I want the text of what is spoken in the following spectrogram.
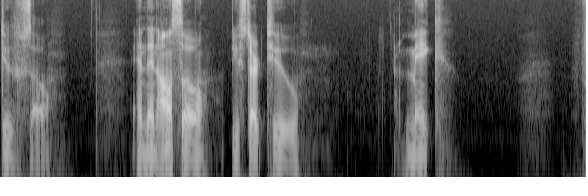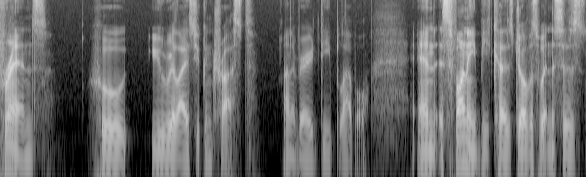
do so. And then also, you start to make friends who you realize you can trust on a very deep level. And it's funny because Jehovah's Witnesses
